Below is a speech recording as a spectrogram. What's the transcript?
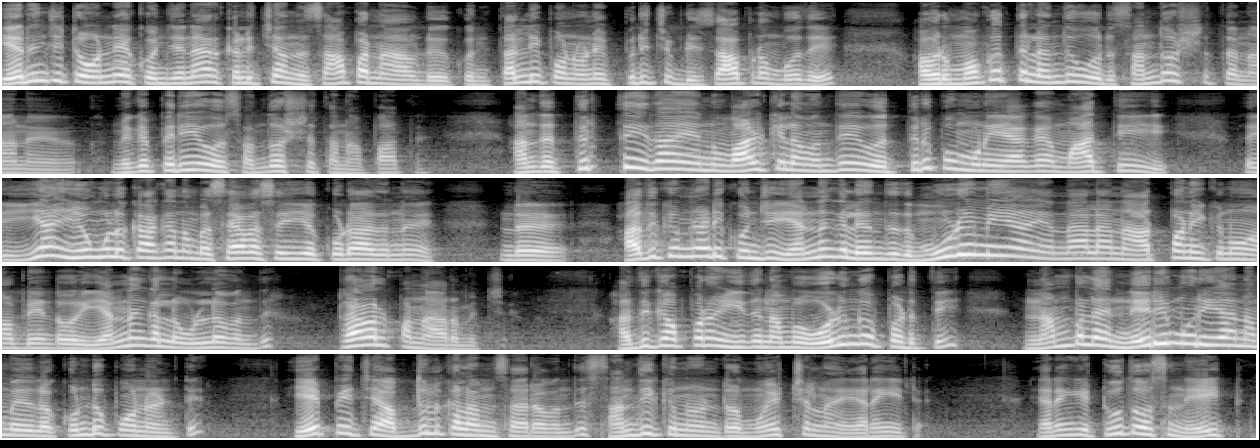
எரிஞ்சிட்ட உடனே கொஞ்ச நேரம் கழித்து அந்த சாப்பாடு நான் அப்படி கொஞ்சம் தள்ளி போனோடனே பிரித்து இப்படி சாப்பிடும்போது அவர் முகத்துலேருந்து ஒரு சந்தோஷத்தை நான் மிகப்பெரிய ஒரு சந்தோஷத்தை நான் பார்த்தேன். அந்த திருப்தி தான் என் வாழ்க்கையில் வந்து ஒரு திருப்பு முனையாக மாற்றி ஏன் இவங்களுக்காக நம்ம சேவை செய்யக்கூடாதுன்னு? இந்த அதுக்கு முன்னாடி கொஞ்சம் எண்ணங்கள் இருந்தது. முழுமையாக என்னால் நான் அர்ப்பணிக்கணும் அப்படின்ற ஒரு எண்ணங்களில் உள்ளே வந்து ட்ராவல் பண்ண ஆரம்பித்தேன் அதுக்கப்புறம் இது நம்ம ஒழுங்குபடுத்தி நம்மளை நெறிமுறையாக நம்ம இதில் கொண்டு போகணுன்ட்டு ஏபிஜே அப்துல் கலாம் சாரை வந்து சந்திக்கணுன்ற முயற்சியில் நான் இறங்கிட்டேன். இறங்கி two thousand eight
